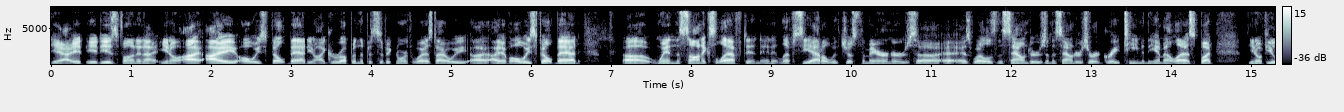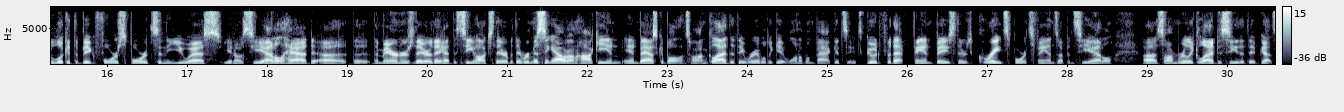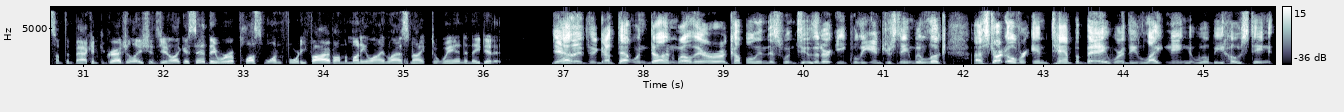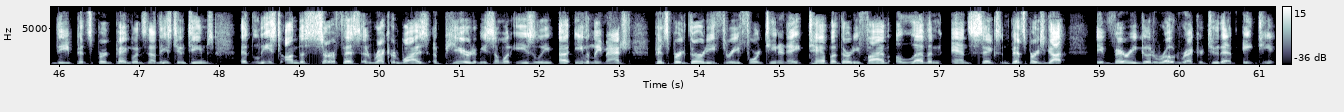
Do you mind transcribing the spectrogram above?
Yeah, it, it is fun, and I you know I I always felt bad. You know I grew up in the Pacific Northwest. I always I, I have always felt bad uh, when the Sonics left and, and it left Seattle with just the Mariners uh, as well as the Sounders. And the Sounders are a great team in the MLS. But, you know, if you look at the big four sports in the U.S., you know, Seattle had uh, the, the Mariners there, they had the Seahawks there, but they were missing out on hockey and, and basketball. And so I'm glad that they were able to get one of them back. It's, it's good for that fan base. There's great sports fans up in Seattle. Uh, so I'm really glad to see that they've got something back. And congratulations. You know, like I said, they were a plus 145 on the money line last night to win, and they did it. Yeah, they, they, got that one done. Well, there are a couple in this one too that are equally interesting. We'll look uh, start over in Tampa Bay, where the Lightning will be hosting the Pittsburgh Penguins. Now, these two teams, at least on the surface and record-wise, appear to be somewhat easily uh, evenly matched. Pittsburgh 33, 14 and 8, Tampa 35, 11 and 6, and Pittsburgh's got a very good road record to them 18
